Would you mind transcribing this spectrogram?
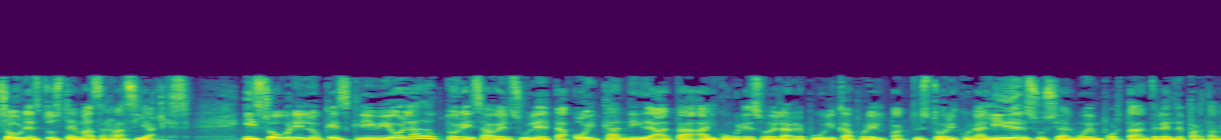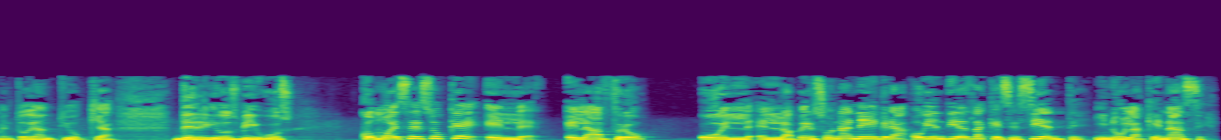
sobre estos temas raciales y sobre lo que escribió la doctora Isabel Zuleta, hoy candidata al Congreso de la República por el Pacto Histórico, una líder social muy importante en el departamento de Antioquia de Ríos Vivos. ¿Cómo es eso que el, el afro o el, la persona negra hoy en día es la que se siente y no la que nace?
